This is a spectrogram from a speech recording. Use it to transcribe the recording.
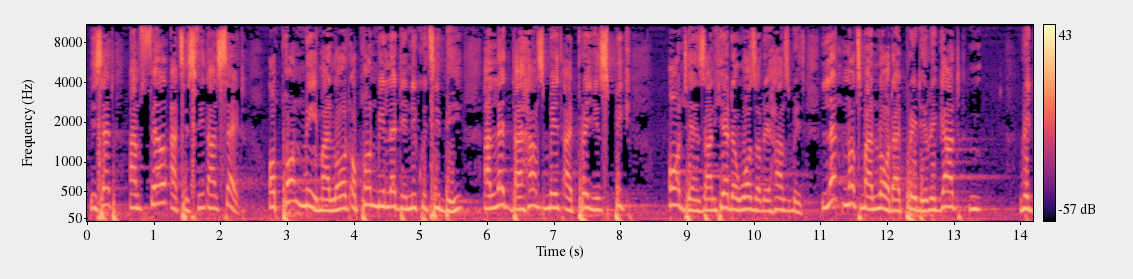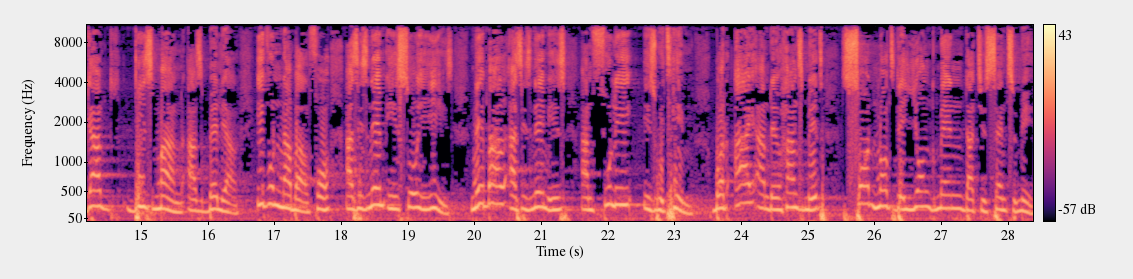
he said, and fell at his feet and said, Upon me, my Lord, upon me let the iniquity be, and let thy handsmaid, I pray you, speak audience and hear the words of the handmaid. Let not my Lord, I pray thee, regard regard this man as Belial, even Nabal, for as his name is, so he is. Nabal as his name is, and fully is with him. But I and the handmaid saw not the young men that you sent to me.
